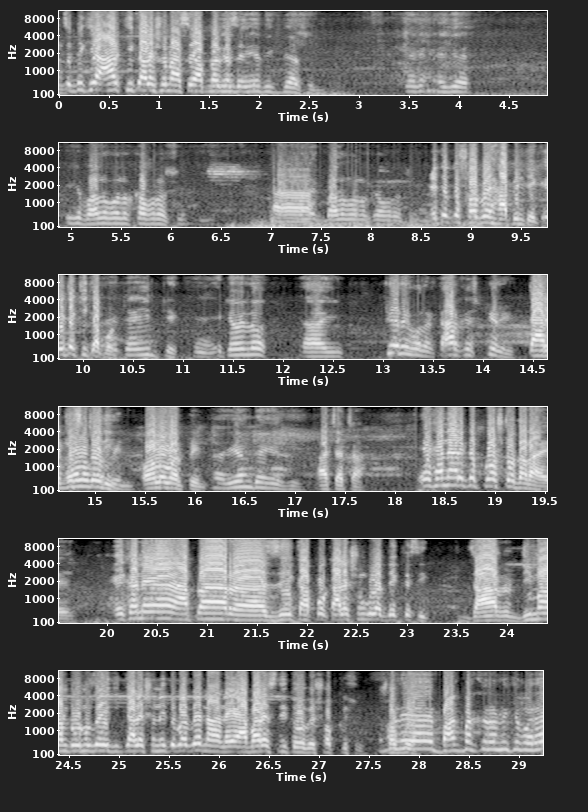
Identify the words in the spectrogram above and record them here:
আচ্ছা দেখি আর কি কালেকশন আছে আপনার কাছে? এদিক দিয়ে আসুন। এই যে এই যে ভালো ভালো কাপড় আছে। অনেক ভালো ভালো কাপড় আছে। এটা তো সবাই হাফ ইনটেক এটা কি কাপড়? এটা ইনটেক এটা হলো টেরি বলে terry target. All over print আচ্ছা আচ্ছা। এখানে আরেকটা প্রশ্ন দাঁড়ায়। এখানে আপনার যে কাপড় কালেকশনগুলো দেখতেছি যার ডিমান্ড অনুযায়ী কি কালেকশন নিতে পারবে না না এভারেজ নিতে হবে সবকিছু? মানে সবগুলো? বাগ বাগ করে নিতে পারে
